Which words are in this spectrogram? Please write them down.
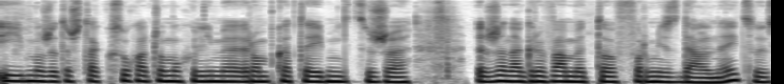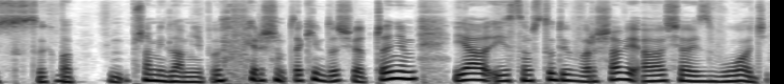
I może też tak słuchaczom uchylimy rąbka tajemnicy, że że nagrywamy to w formie zdalnej, co jest chyba przynajmniej dla mnie pierwszym takim doświadczeniem. Ja jestem w studiu w Warszawie, a Asia jest w Łodzi.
